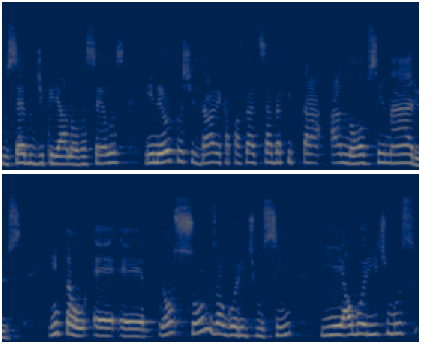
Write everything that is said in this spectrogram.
do cérebro de criar novas células, e neuroplasticidade é a capacidade de se adaptar a novos cenários. Então, é, é, nós somos algoritmos sim, e algoritmos,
